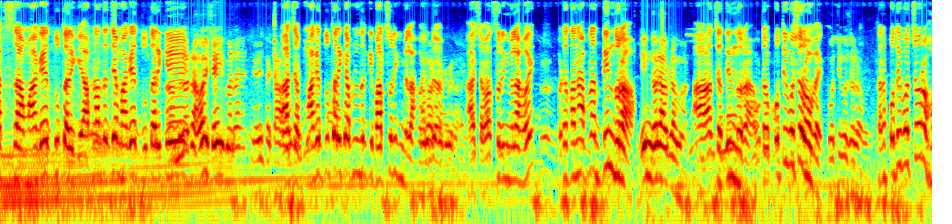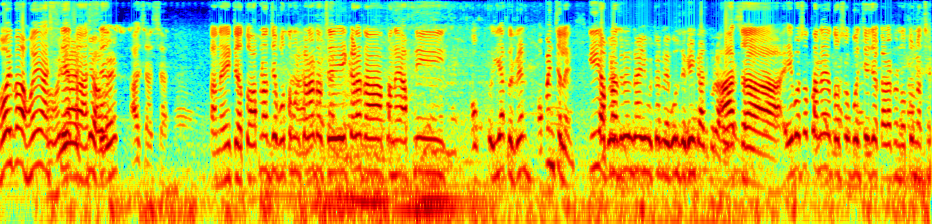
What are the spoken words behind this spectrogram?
আচ্ছা মাঘের দু তারিখে। আপনাদের যে মাঘের দু তারিখে হয় সেই। আচ্ছা মাঘের দু তারিখে আপনাদের কি বাৎসরিক মেলা হয় ওটা? আচ্ছা বাৎসরিক মেলা হয়। ওটা তাহলে আপনার দিন ধরা। দিন ধরে ওটা আচ্ছা দিন ধরা। ওটা প্রতি বছর হবে? প্রতি বছর হবে। তাহলে প্রতি বছর হয় বা হয়ে আসছে হয়ে আসছে। আচ্ছা আচ্ছা। তাহলে এইটা তো আপনার যে বর্তমান কাড়াটা আছে এই কাড়াটা মানে আপনি ইয়া করবেন ওপেন চ্যালেঞ্জ কি আপনার আপনার নাই বছর লেবুল দেখেই কাজ করা আচ্ছা এই বছর তাহলে দর্শক বলছে যে কাড়াটা নতুন আছে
